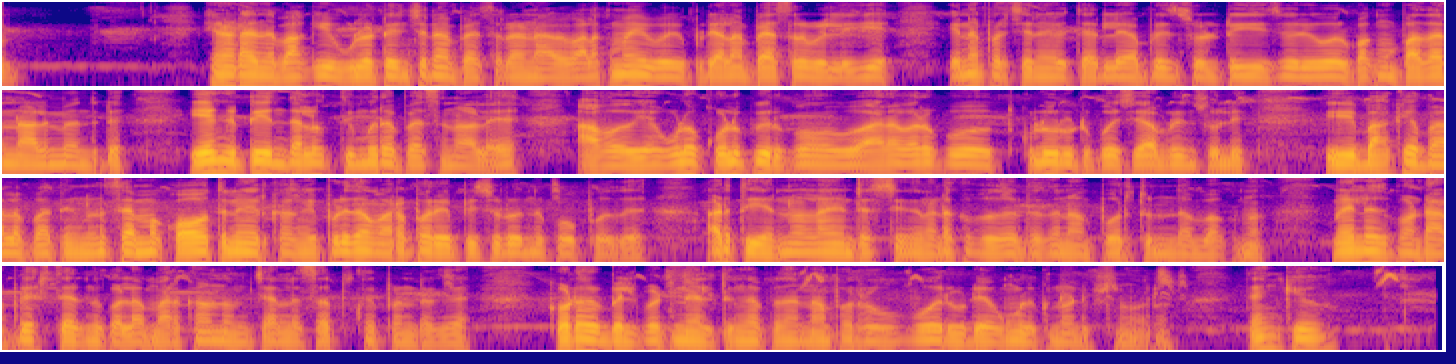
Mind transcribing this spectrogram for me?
என்னடா இந்த பாக்கி இவ்வளோ டென்ஷனாக பேசுகிறேன் நான் வழக்கமாக இவ இப்படியெல்லாம் பேசுகிறது இல்லையே. என்ன பிரச்சனையோ தெரியல அப்படின்னு சொல்லிட்டு சரி ஒரு பக்கம் பதினாலுமே வந்துட்டு என்கிட்ட இந்த அளவுக்கு திமிர பேசினாலே அவள் எவ்வளோ கொழுப்பு இருக்கும்? வர வர குளிர் விட்டு போச்சு அப்படின்னு சொல்லி பாக்கிய மேலே பார்த்தீங்கன்னா செம்ம கோவத்துலேயும் இருக்காங்க. இப்படி தான் வரப்போகிற எபிசோடு வந்து போகுது அடுத்து என்னெல்லாம் இன்ட்ரெஸ்டிங் நடக்க போகுதுன்றதை நான் பொறுத்துன்னு தான் பார்க்கணும் மேலே இது போன்ற அப்டேட்ஸ் தெரிந்து கொள்ள மறக்காம நம்ம சேனலை சப்ஸ்கிரைப் பண்ணுறேங்க கூட ஒரு பெல் பட்டன் எழுத்துங்க அப்போ தான் நான் போடுற ஒவ்வொரு வீடியோ உங்களுக்கு நோட்டிஃபிகேஷன் வரும். தேங்க்யூ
